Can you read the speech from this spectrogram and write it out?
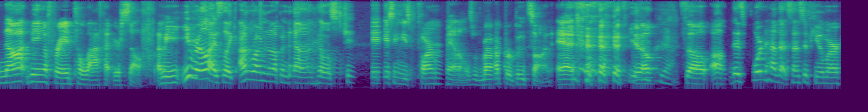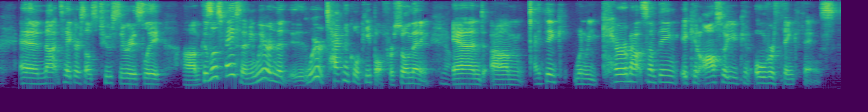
not being afraid to laugh at yourself. I mean, you realize like I'm running up and down hills chasing these farm animals with rubber boots on, and you know, Yeah. so um, it's important to have that sense of humor and not take ourselves too seriously. Because let's face it, I mean, we're in the we're technical people for so many, Yeah. and um, I think when we care about something, it can also you can overthink things,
